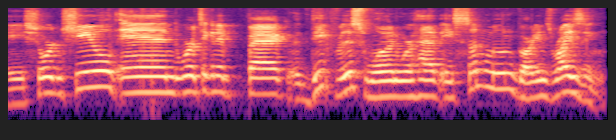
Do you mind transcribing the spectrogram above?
a Sword and Shield, and we're taking it back deep for this one. We have a Sun Moon Guardians Rising.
